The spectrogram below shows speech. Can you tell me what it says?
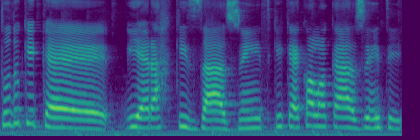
tudo que quer hierarquizar a gente, que quer colocar a gente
